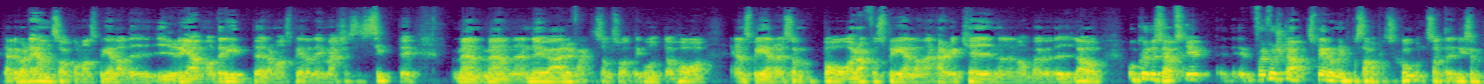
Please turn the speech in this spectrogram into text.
Det hade varit en sak om han spelade i, Real Madrid eller om han spelade i Manchester City. Men, men nu är det faktiskt som så att det går inte att ha en spelare som bara får spela när Harry Kane eller någon behöver vila. Och, och Kulusevski, för det första spelar de inte på samma position. Så att det, liksom,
